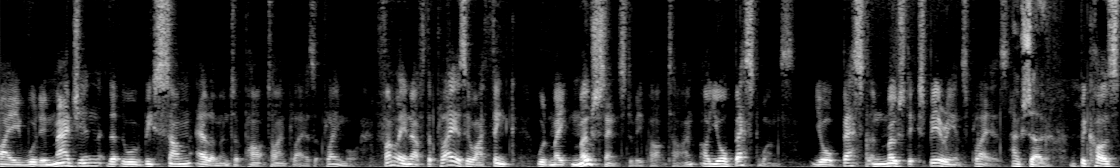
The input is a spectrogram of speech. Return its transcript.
I would imagine that there would be some element of part-time players at Plainmoor. Funnily enough, the players who I think would make most sense to be part-time are your best ones, your best and most experienced players How so? because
